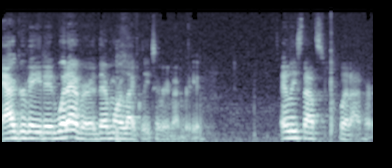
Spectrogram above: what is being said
aggravated, whatever, they're more likely to remember you. At least that's what I've heard.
